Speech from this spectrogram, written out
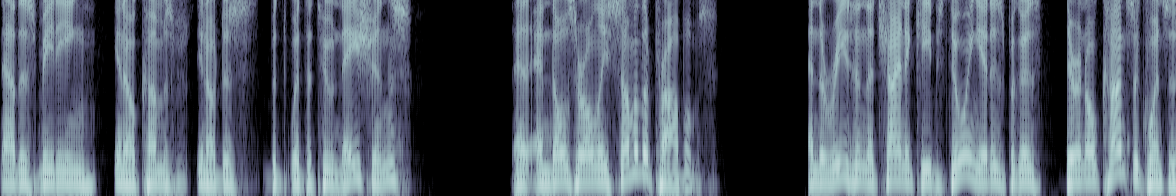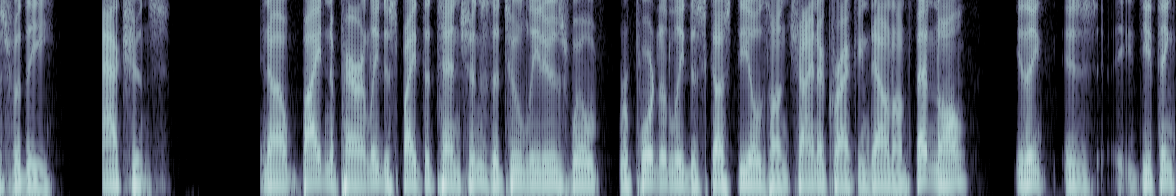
Now, this meeting, you know, comes, you know, just with the two nations, and, and those are only some of the problems. And the reason that China keeps doing it is because there are no consequences for the actions. You know, Biden apparently, despite the tensions, the two leaders will reportedly discuss deals on China cracking down on fentanyl. You think is do you think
